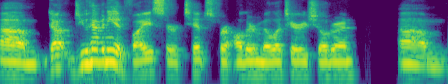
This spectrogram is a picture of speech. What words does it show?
Um, do, do, you have any advice or tips for other military children? Um,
